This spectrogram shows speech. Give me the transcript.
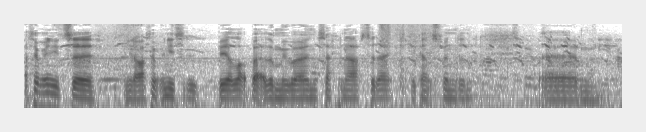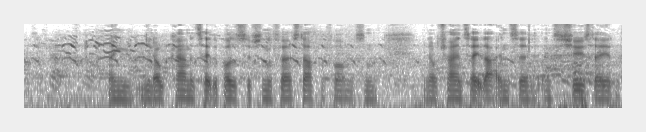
I think we need to, you know, I think we need to be a lot better than we were in the second half today against Swindon. Um, and you know, kind of take the positives from the first half performance, and you know, try and take that into into Tuesday and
